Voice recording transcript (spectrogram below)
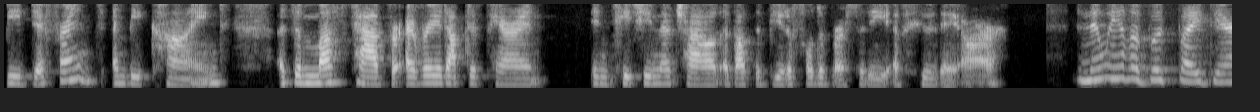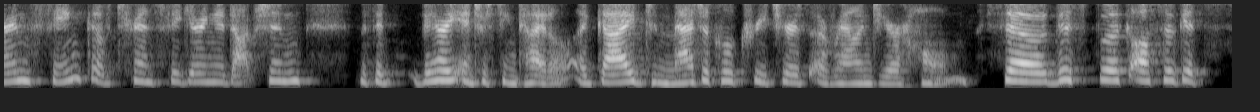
Be Different and Be Kind. It's a must have for every adoptive parent in teaching their child about the beautiful diversity of who they are. And then we have a book by Darren Fink of Transfiguring Adoption with a very interesting title, A Guide to Magical Creatures Around Your Home. So this book also gets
